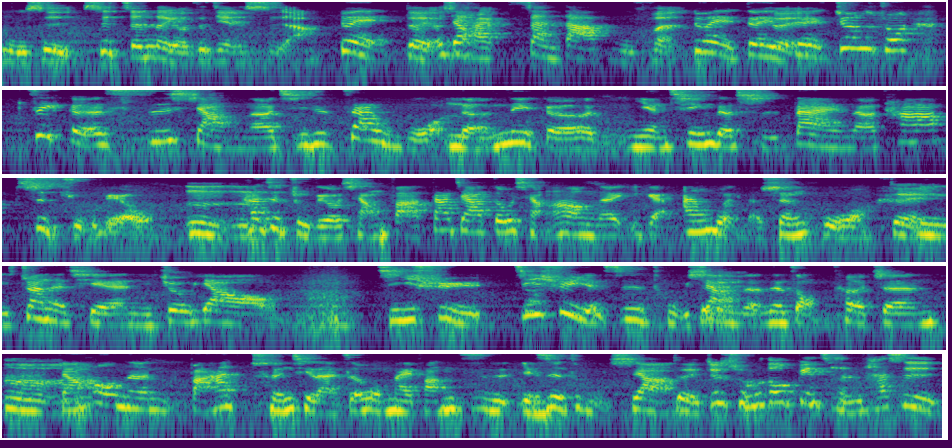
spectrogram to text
务，是是真的有这件事啊。对对，而且还占大部分。对对对，就是说这个思想呢，其实在我的那个年轻的时代呢，它是主流，嗯，它是主流想法，大家都想要呢一个安稳的生活。对，你赚了钱，你就要积蓄，积蓄也是土象的那种特征。嗯，然后。然后呢，把它存起来之后买房子也是土象，对，就全部都变成它是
